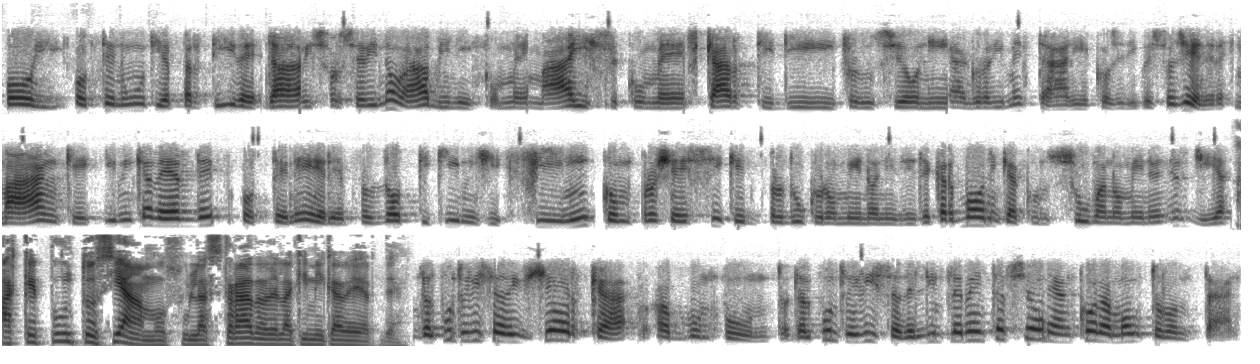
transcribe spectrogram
poi ottenuti a partire da risorse rinnovabili come mais, come scarti di produzioni agroalimentari e cose di questo genere, ma anche chimica verde, ottenere prodotti chimici fini con processi che producono meno anidride carbonica, consumano meno energia. A che punto siamo sulla strada della chimica verde? Dal punto di vista della ricerca a buon punto, dal punto di vista dell'implementazione ancora molto lontani.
